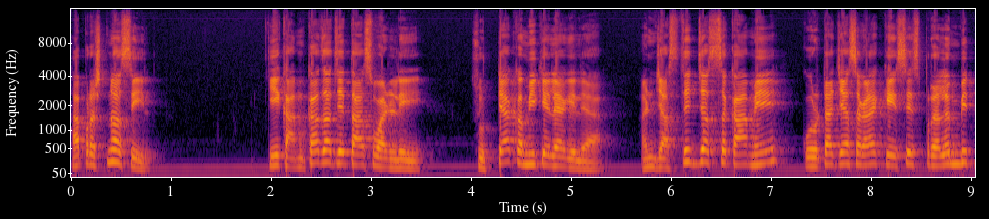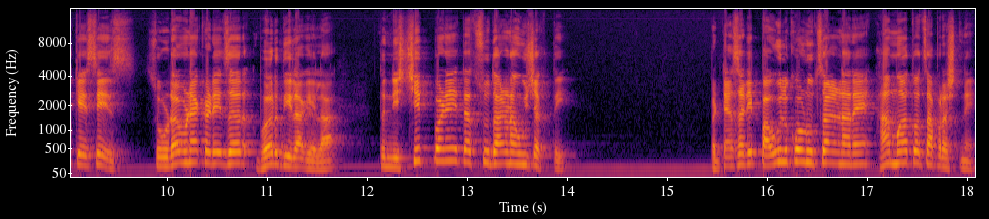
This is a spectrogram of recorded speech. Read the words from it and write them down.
हा प्रश्न असेल की कामकाजाचे तास वाढले सुट्ट्या कमी केल्या गेल्या आणि जास्तीत जास्त काम हे कोर्टाच्या सगळ्या केसेस प्रलंबित केसेस सोडवण्याकडे जर भर दिला गेला तर निश्चितपणे त्यात सुधारणा होऊ शकते. पण त्यासाठी पाऊल कोण उचलणार आहे हा महत्त्वाचा प्रश्न आहे.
